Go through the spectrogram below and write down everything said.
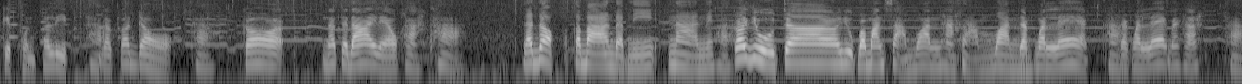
เก็บผลผลิตค่ะ แล้วก็ดอกค่ะ ก็ น่าจะได้แล้วค่ะ ค่ะ และดอกตะบานแบบนี้นานไหมคะก็อยู่จะอยู่ประมาณ 3 วันค่ะ สามวัน จากวันแรกค่ะ จากวันแรกนะคะ ค่ะ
